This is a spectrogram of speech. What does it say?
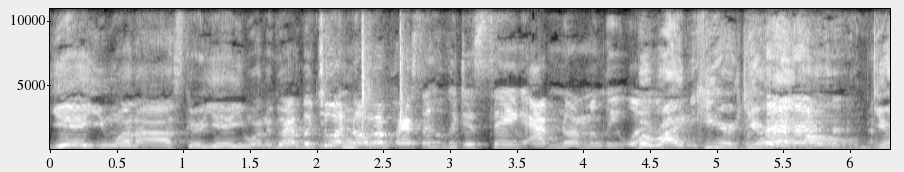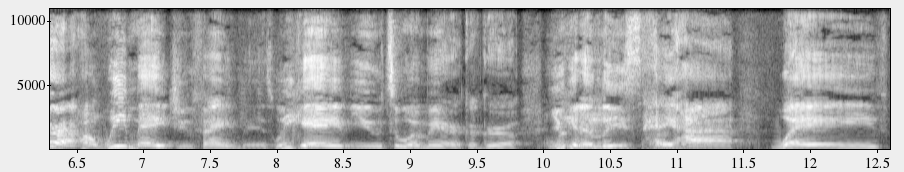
yeah, you want an Oscar, yeah, you want to go. Right, but the you a normal person who could just sing abnormally well. But right here, you're at home. You're at home. We made you famous. We gave you to America, girl. You can at mm-hmm. least hey hi, wave.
